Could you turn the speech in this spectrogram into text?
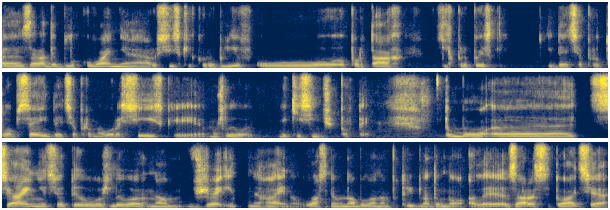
е, заради блокування російських кораблів у портах їх приписки Йдеться про Туапсе, йдеться про Новоросійськ, і, можливо, якісь інші порти. Тому е, ця ініціатива важлива нам вже і негайно. Власне, вона була нам потрібна давно. Але зараз ситуація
